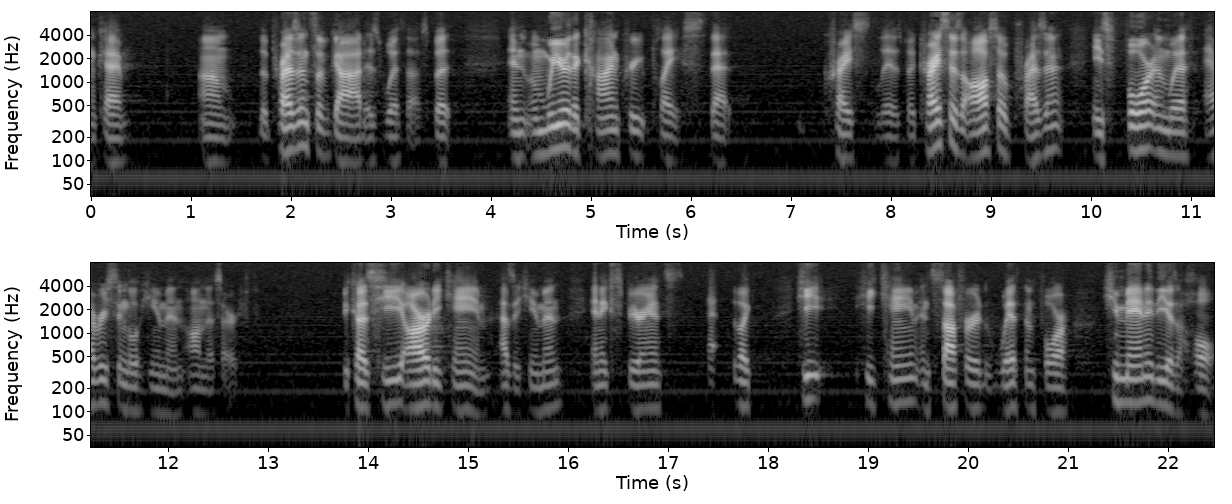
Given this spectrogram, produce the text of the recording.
Okay? Um, the presence of God is with us, but and, and we are the concrete place that Christ lives. But Christ is also present. He's for and with every single human on this earth. Because he already came as a human and experienced like he he came and suffered with and for humanity as a whole.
